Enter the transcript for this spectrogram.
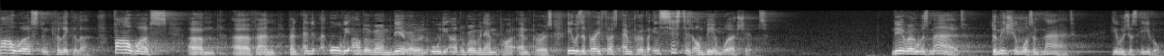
Far worse than Caligula, far worse um, uh, than, than all the other um, Nero and all the other Roman empire, emperors. He was the very first emperor that insisted on being worshipped. Nero was mad. Domitian wasn't mad, he was just evil.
